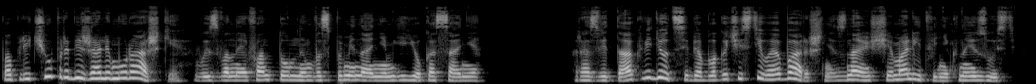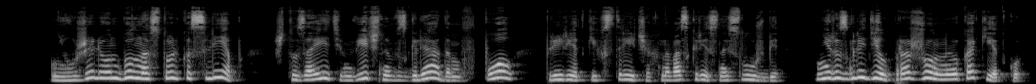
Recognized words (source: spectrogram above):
По плечу пробежали мурашки, вызванные фантомным воспоминанием ее касания. Разве так ведет себя благочестивая барышня, знающая молитвенник наизусть? Неужели он был настолько слеп, что за этим вечным взглядом в пол при редких встречах на воскресной службе не разглядел прожженную кокетку?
